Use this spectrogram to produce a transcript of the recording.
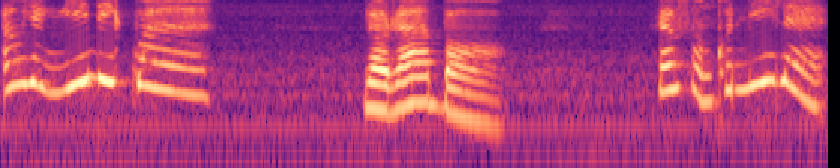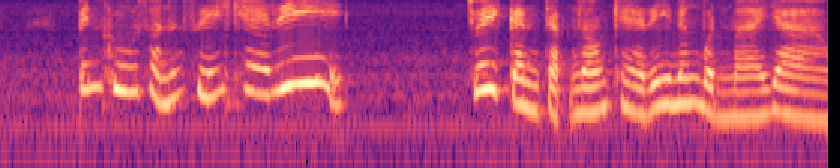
เอาอย่างนี้ดีกว่า ลอร่าบอก เราสองคนนี่แหละ เป็นครูสอนหนังสือให้แครี่ ช่วยกันจับน้องแครี่นั่งบนไม้ยาว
